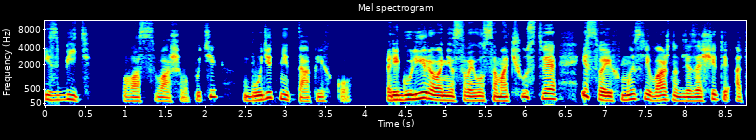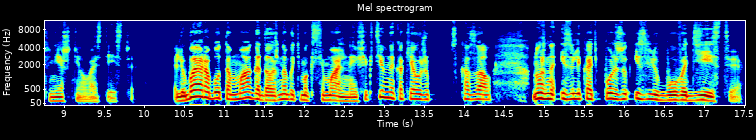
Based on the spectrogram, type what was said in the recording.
Избить вас с вашего пути будет не так легко. Регулирование своего самочувствия и своих мыслей важно для защиты от внешнего воздействия. Любая работа мага должна быть максимально эффективной, как я уже сказал. Нужно извлекать пользу из любого действия,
